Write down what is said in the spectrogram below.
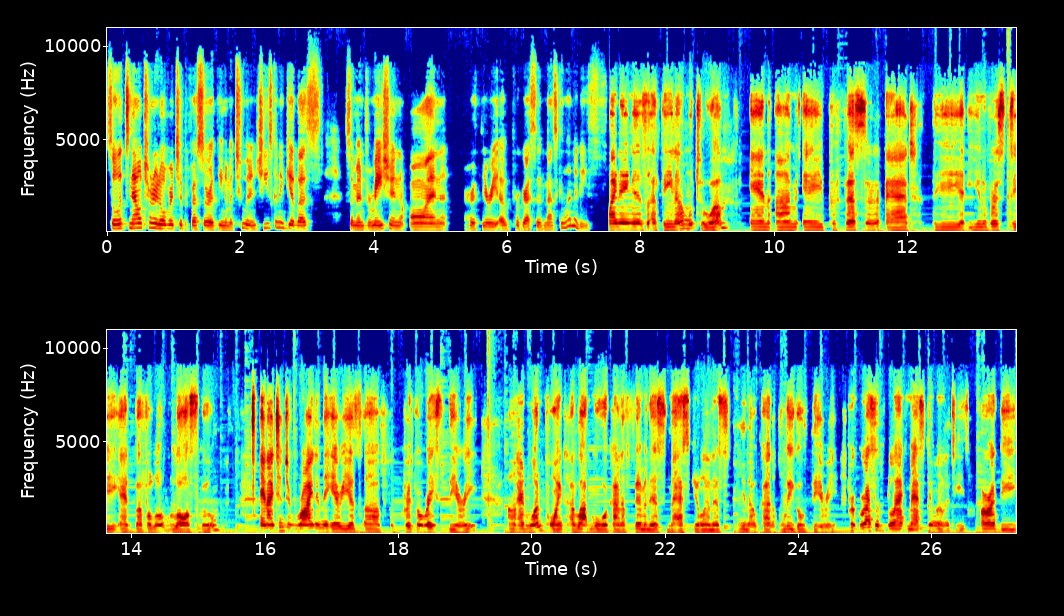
So let's now turn it over to Professor Athena Mutua, and she's going to give us some information on her theory of progressive masculinities. My name is Athena Mutua, and I'm a professor at the University at Buffalo Law School. And I tend to write in the areas of critical race theory, uh, at one point, a lot more kind of feminist, masculinist, you know, kind of legal theory. Progressive Black masculinities are the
